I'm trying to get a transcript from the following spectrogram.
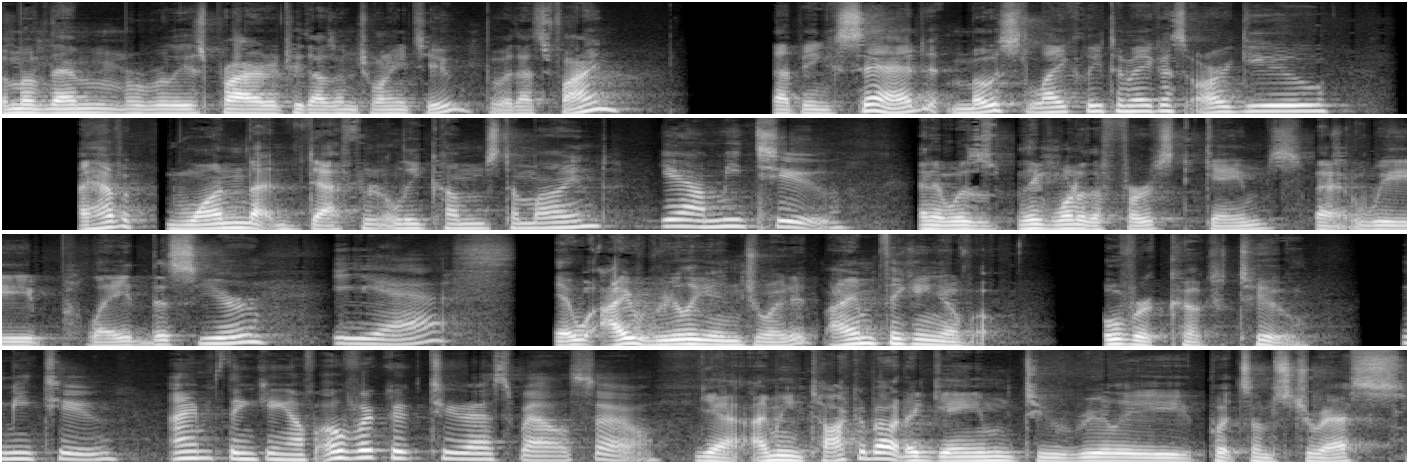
Some of them were released prior to 2022, but that's fine. That being said, most likely to make us argue, I have a, one that definitely comes to mind, Yeah, me too. and it was I think one of the first games that we played this year. Yes. It, I really enjoyed it. I am thinking of Overcooked too. Me too. I'm thinking of Overcooked 2 as well. So, Yeah, I mean, talk about a game to really put some stress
